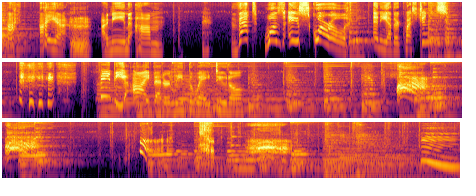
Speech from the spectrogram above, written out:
I, I, uh, I mean, um, that was a squirrel. Any other questions? Maybe I better lead the way, Doodle. Hmm,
